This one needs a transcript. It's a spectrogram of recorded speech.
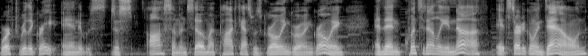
worked really great and it was just awesome and so my podcast was growing growing growing and then coincidentally enough it started going down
